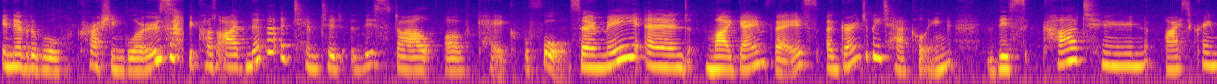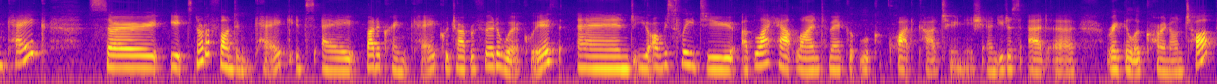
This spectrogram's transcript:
inevitable crashing glows because I've never attempted this style of cake before. So me and my game face are going to be tackling this cartoon ice cream cake. So it's not a fondant cake, it's a buttercream cake, which I prefer to work with. And you obviously do a black outline to make it look quite cartoonish and you just add a regular cone on top.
